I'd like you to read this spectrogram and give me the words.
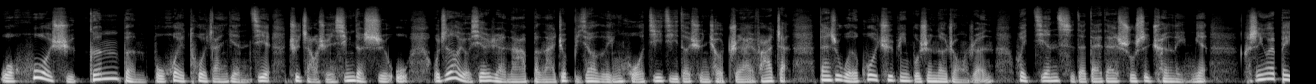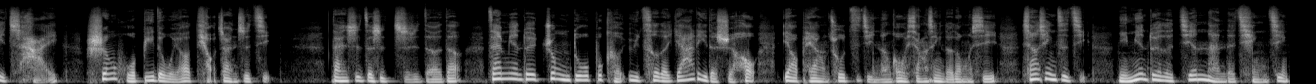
我或许根本不会拓展眼界去找寻新的事物。我知道有些人啊，本来就比较灵活、积极的寻求职业发展，但是我的过去并不是那种人，会坚持的待在舒适圈里面。可是因为被裁，生活逼得我要挑战自己。但是这是值得的，在面对众多不可预测的压力的时候，要培养出自己能够相信的东西，相信自己。你面对了艰难的情境，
